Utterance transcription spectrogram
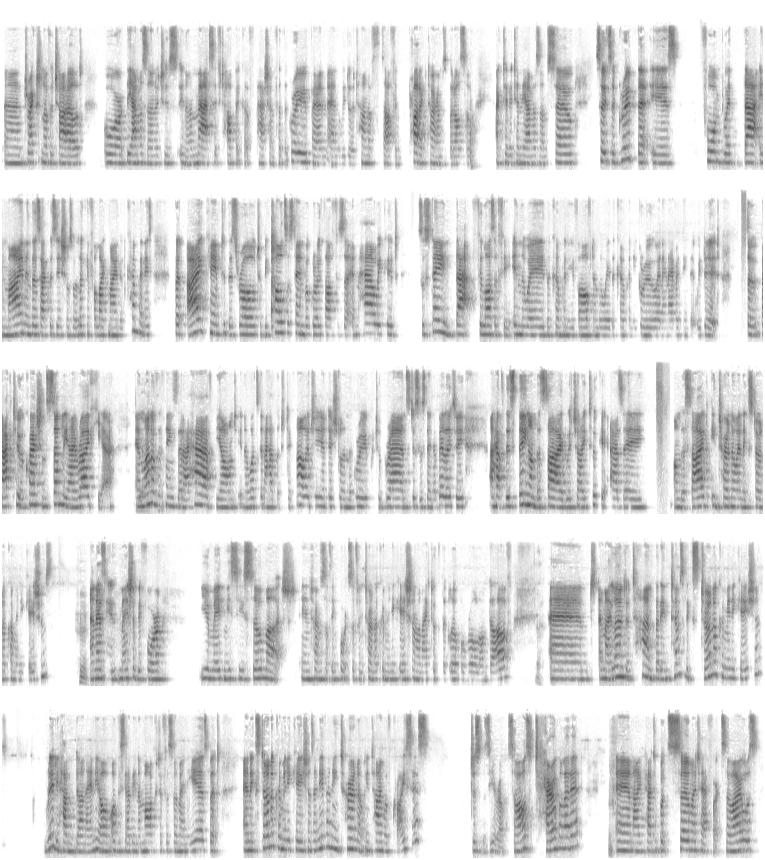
uh, direction of a child or the Amazon, which is you know a massive topic of passion for the group, and and we do a ton of stuff in product terms, but also activity in the Amazon. So so it's a group that is formed with that in mind, and those acquisitions we're looking for like-minded companies. But I came to this role to be called Sustainable Growth Officer and how we could sustain that philosophy in the way the company evolved and the way the company grew and in everything that we did. So back to your question, suddenly I arrive here. And yeah. one of the things that I have beyond, you know, what's going to happen to technology and digital in the group, to brands, to sustainability, I have this thing on the side, which I took it as a, on the side, internal and external communications. Hmm. And as you mentioned before, you made me see so much in terms of the importance of internal communication when I took the global role on Dove. Yeah. And, and I learned a ton, but in terms of external communications, really hadn't done any. Obviously, I've been a marketer for so many years, but and external communications and even internal in time of crisis just zero. So I was terrible at it and I had to put so much effort. So I was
